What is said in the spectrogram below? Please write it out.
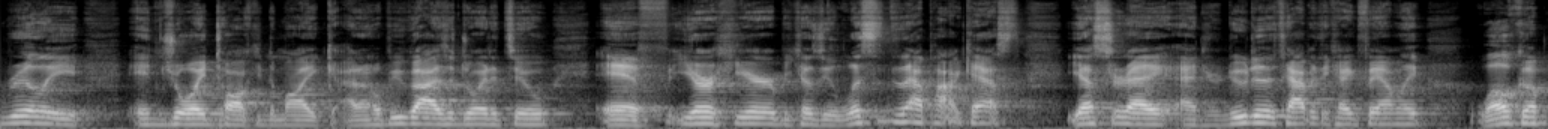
really enjoyed talking to Mike, and I hope you guys enjoyed it too. If you're here because you listened to that podcast yesterday and you're new to the Tapping the Keg family, welcome.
